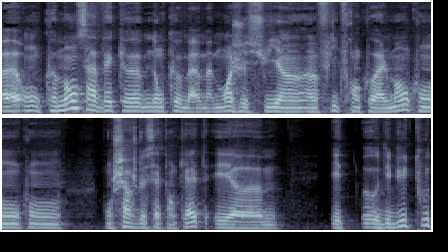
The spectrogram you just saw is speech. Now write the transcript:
Euh, on commence avec. donc, bah, bah, moi, je suis un, un flic franco-allemand qu'on charge de cette enquête. Et, et au début, tout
